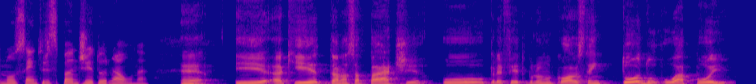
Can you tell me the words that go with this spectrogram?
no centro expandido, não, né? É, e aqui, da nossa parte, o prefeito Bruno Covas tem todo o apoio.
